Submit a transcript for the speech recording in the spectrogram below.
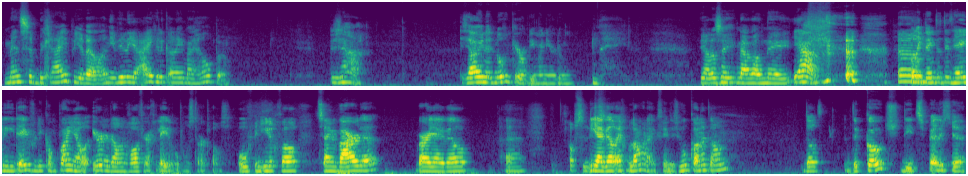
mensen begrijpen je wel en die willen je eigenlijk alleen maar helpen. Dus ja, Zou je het nog een keer op die manier doen? ja, dan zeg ik nou wel nee. Ja, Ehm, want ik denk dat dit hele idee voor die campagne al eerder dan een half jaar geleden opgestart was. Of in ieder geval, het zijn waarden waar jij wel, eh, absoluut. die jij wel echt belangrijk vindt. Dus hoe kan het dan dat de coach die het spelletje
